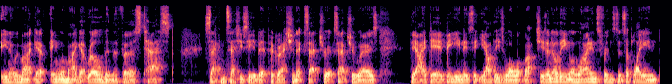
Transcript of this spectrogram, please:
you know, we might get England might get rolled in the first test. Second test, you see a bit progression, etc., etc. Whereas the idea being is that you have these warm up matches. I know the England Lions, for instance, are playing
